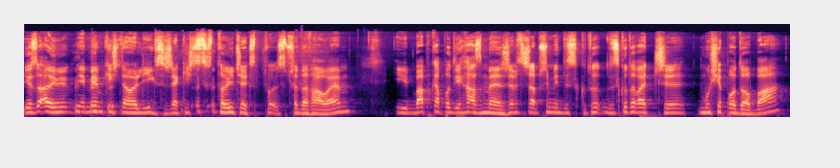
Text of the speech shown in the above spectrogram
Jezu, ale ja miałem kiedyś na OLX, że jakiś stoliczek sp- sprzedawałem i babka podjechała z mężem, zaczęła przy mnie dyskuto- dyskutować, czy mu się podoba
